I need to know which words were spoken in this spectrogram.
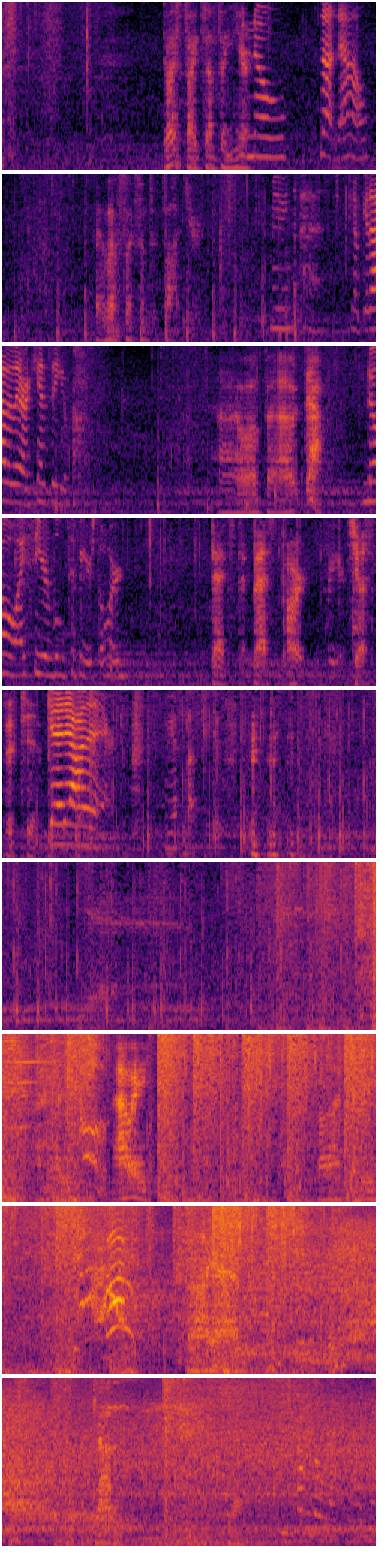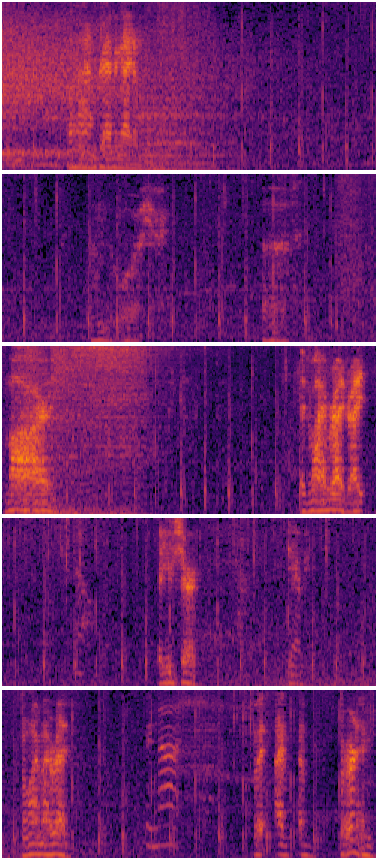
Do I fight something here? No, not now. It looks like something fought here. Maybe in the past. No, get out of there. I can't see you. How about now? No, I see your little tip of your sword. That's the best part. Just the tip. Get out of there. We have stuff to do. Owie! Fire! Fire! Got him. Well, I'm grabbing items. Mars. That's why I'm red, right? No. Are you sure? Damn it. And why am I red? You're not. But I'm, I'm burning.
